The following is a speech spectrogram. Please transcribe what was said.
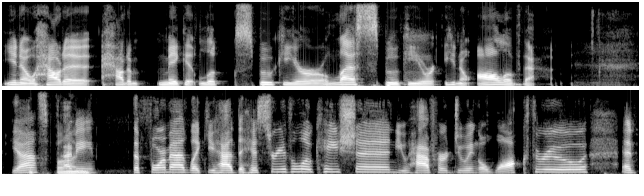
you know how to how to make it look spookier or less spooky or you know all of that. Yeah, It's fun. I mean, the format like you had the history of the location, you have her doing a walkthrough and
